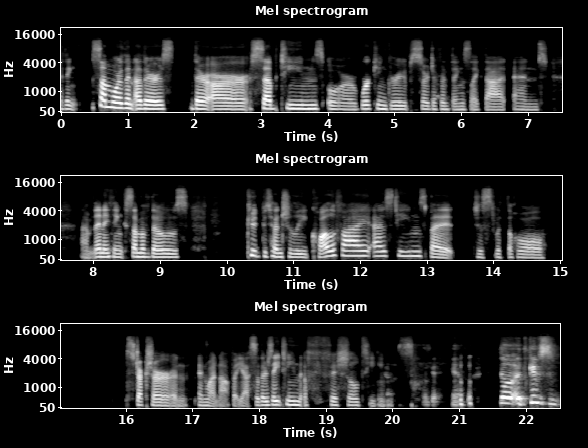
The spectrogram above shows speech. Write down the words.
I think, some more than others. There are sub teams or working groups or different things like that. And um, and I think some of those could potentially qualify as teams, but just with the whole structure and and whatnot. But yeah, so there's 18 official teams. Okay, yeah. so it gives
